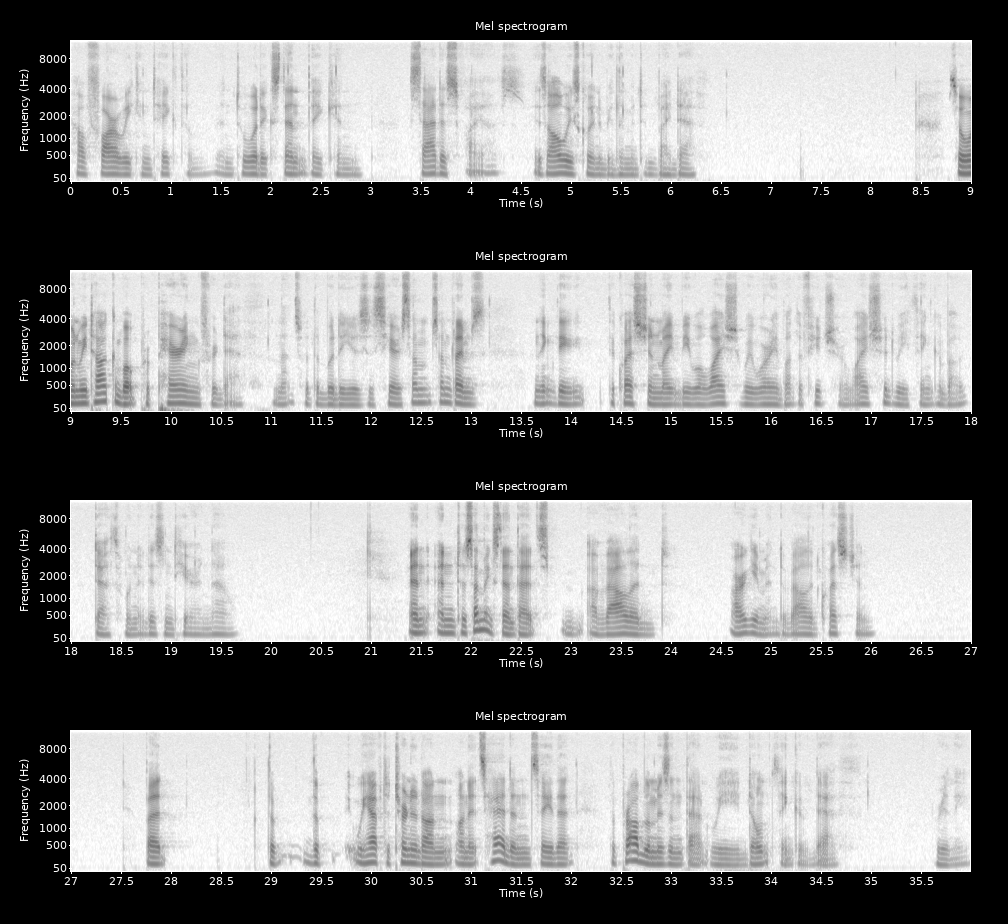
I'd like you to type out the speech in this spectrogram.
how far we can take them, and to what extent they can satisfy us, is always going to be limited by death. So when we talk about preparing for death, and that's what the Buddha uses here, some sometimes I think the the question might be, well, why should we worry about the future? Why should we think about death when it isn't here and now? And and to some extent that's a valid argument, a valid question. But the the we have to turn it on on its head and say that the problem isn't that we don't think of death, really.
